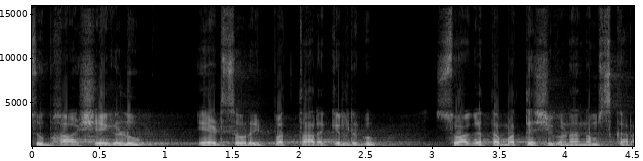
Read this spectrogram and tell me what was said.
ಶುಭಾಶಯಗಳು. ಎರಡು ಸಾವಿರದ ಇಪ್ಪತ್ತಾರಕ್ಕೆಲ್ಲರಿಗೂ ಸ್ವಾಗತ. ಮತ್ತೆ ಸಿಗೋಣ. ನಮಸ್ಕಾರ.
